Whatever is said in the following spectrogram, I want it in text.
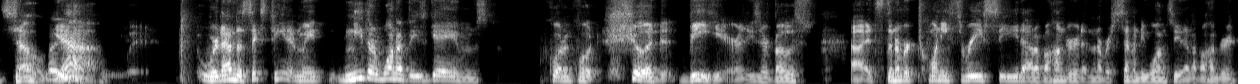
So But- yeah, we're down to 16, and we neither one of these games, quote unquote, should be here. These are both uh, it's the number 23 seed out of 100 and the number 71 seed out of 100.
